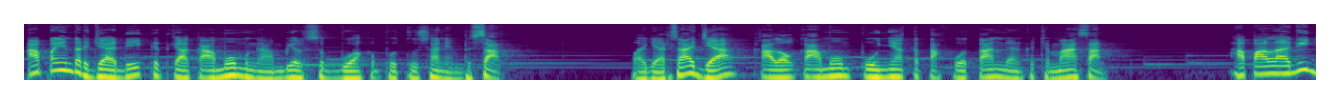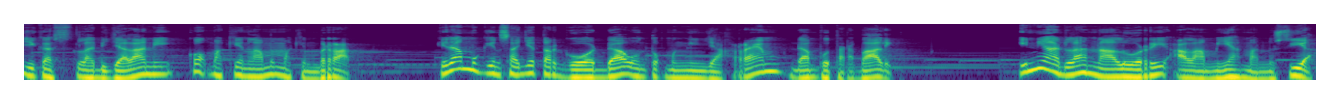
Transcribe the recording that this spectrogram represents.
Apa yang terjadi ketika kamu mengambil sebuah keputusan yang besar? Wajar saja kalau kamu punya ketakutan dan kecemasan. Apalagi jika setelah dijalani kok makin lama makin berat. Kita mungkin saja tergoda untuk menginjak rem dan putar balik. Ini adalah naluri alamiah manusia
